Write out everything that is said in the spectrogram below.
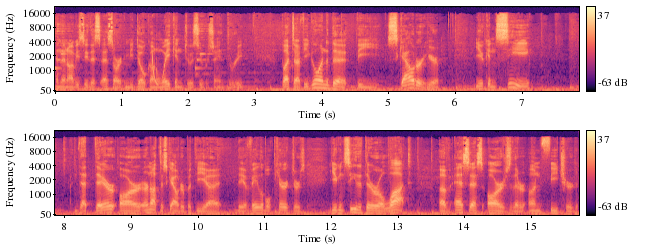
and then obviously this SR can be Dokkan Awakened to a Super Saiyan 3. But uh, if you go into the the Scouter here, you can see that there are, or not the Scouter, but the uh, the available characters. You can see that there are a lot of SSRs that are unfeatured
